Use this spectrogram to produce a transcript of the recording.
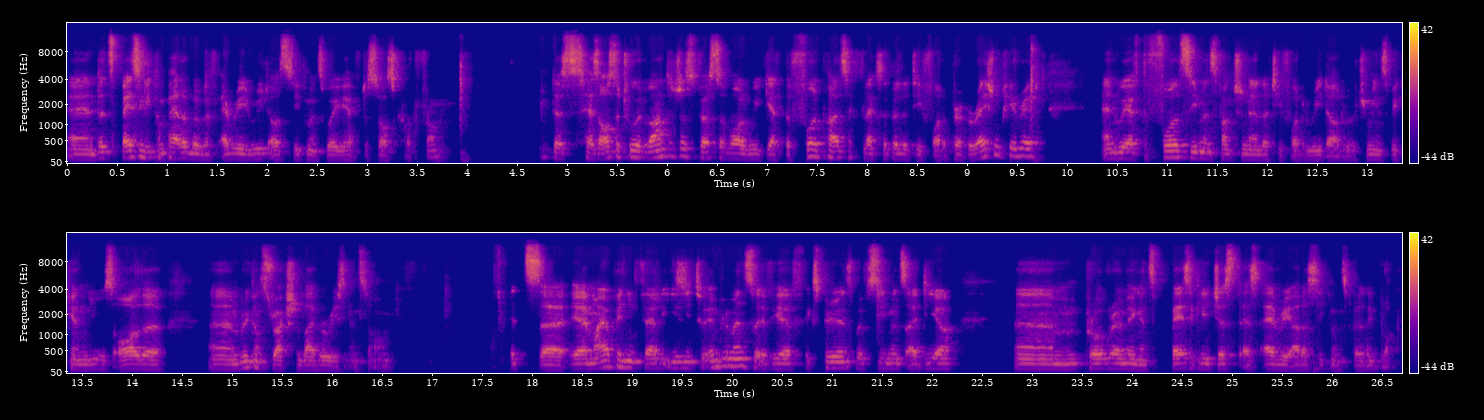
And it's basically compatible with every readout sequence where you have the source code from. This has also two advantages. First of all, we get the full Pulseq flexibility for the preparation period, and we have the full Siemens functionality for the readout, which means we can use all the um, reconstruction libraries and so on it's, uh, yeah, in my opinion, fairly easy to implement. So if you have experience with Siemens IDEA um, programming, it's basically just as every other sequence building block.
